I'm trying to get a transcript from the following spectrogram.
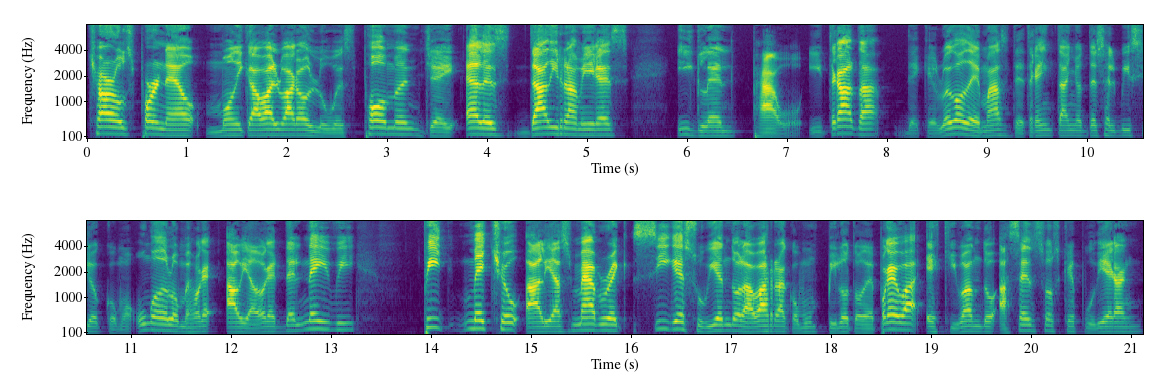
Charles Parnell, Mónica Bárbaro, Louis Pullman, Jay Ellis, Danny Ramírez y Glenn Powell. Y trata de que luego de más de 30 años de servicio como uno de los mejores aviadores del Navy, Pete Mitchell, alias Maverick, sigue subiendo la barra como un piloto de prueba, esquivando ascensos que pudieran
